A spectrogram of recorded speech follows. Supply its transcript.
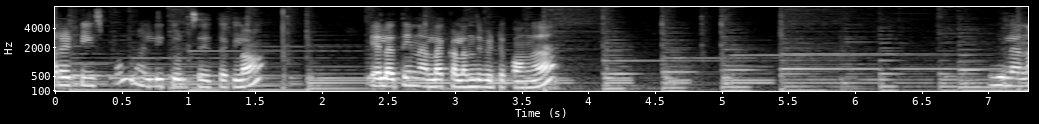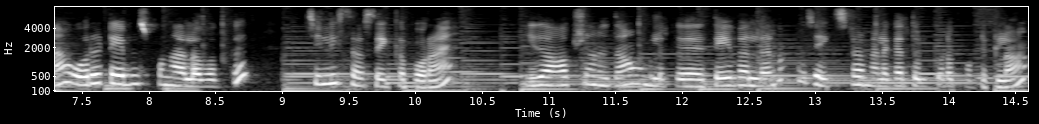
அரை டீஸ்பூன் மல்லித்தூள் சேர்த்துக்கலாம். எல்லாத்தையும் நல்லா கலந்து விட்டுக்கோங்க. இதில் நான் ஒரு டேபிள் ஸ்பூன் அளவுக்கு சில்லி சாஸ் சேர்க்க போகிறேன் இது ஆப்ஷனல் தான் உங்களுக்கு தேவை இல்லைன்னா கொஞ்சம் எக்ஸ்ட்ரா மிளகாத்தூள் கூட போட்டுக்கலாம்.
